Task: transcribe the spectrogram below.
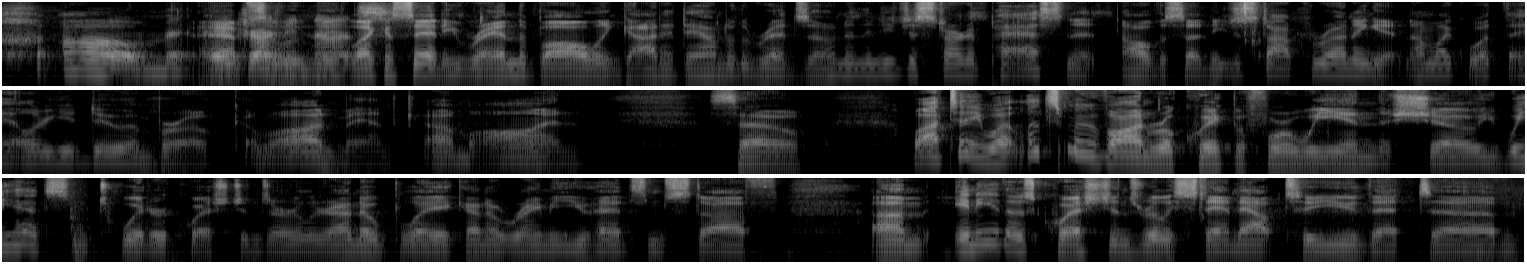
oh man, Absolutely. Like I said, he ran the ball and got it down to the red zone, and then he just started passing it. All of a sudden, he just stopped running it, and I'm like, "What the hell are you doing, bro? Come on, man, come on." So, well, I'll tell you what. Let's move on real quick before we end the show. We had some Twitter questions earlier. I know Blake. I know Ramey. You had some stuff. Um, any of those questions really stand out to you that um,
